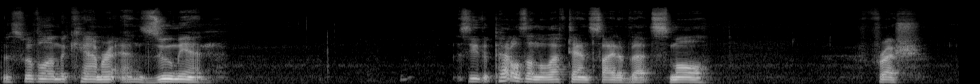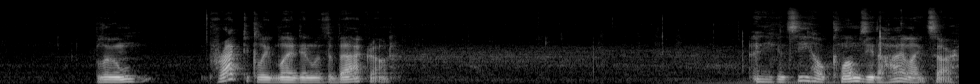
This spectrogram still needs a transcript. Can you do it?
the swivel on the camera and zoom in. See the petals on the left hand side of that small fresh bloom practically blend in with the background. And you can see how clumsy the highlights are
